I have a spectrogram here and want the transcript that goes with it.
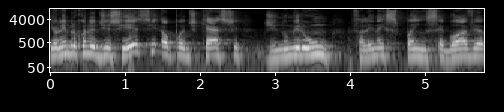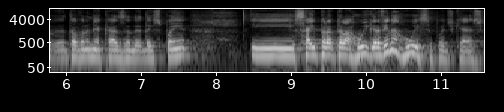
E eu lembro quando eu disse: esse é o podcast de número um Falei na Espanha, em Segóvia, eu estava na minha casa da, da Espanha e saí pra, pela rua e gravei na rua esse podcast.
